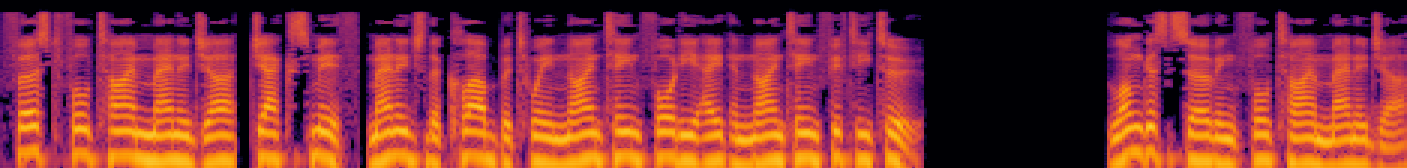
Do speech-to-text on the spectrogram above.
First full-time manager, Jack Smith managed the club between 1948 and 1952. Longest-serving full-time manager,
